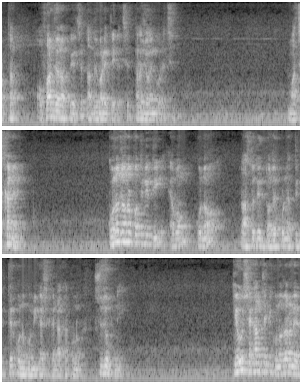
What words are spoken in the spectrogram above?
অর্থাৎ অফার যারা পেয়েছেন, তাদের বাড়িতে গেছে, তারা জয়েন করেছে। মাঝখানে কোনো জনপ্রতিনিধি এবং কোনো রাজনৈতিক দলের কোনো নেতৃত্বের কোনো ভূমিকা সেখানে রাখার কোনো সুযোগ নেই। কেউ সেখান থেকে কোনো ধরনের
